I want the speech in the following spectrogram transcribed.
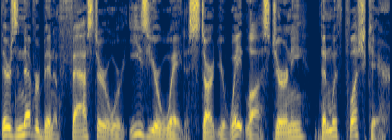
There's never been a faster or easier way to start your weight loss journey than with PlushCare.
